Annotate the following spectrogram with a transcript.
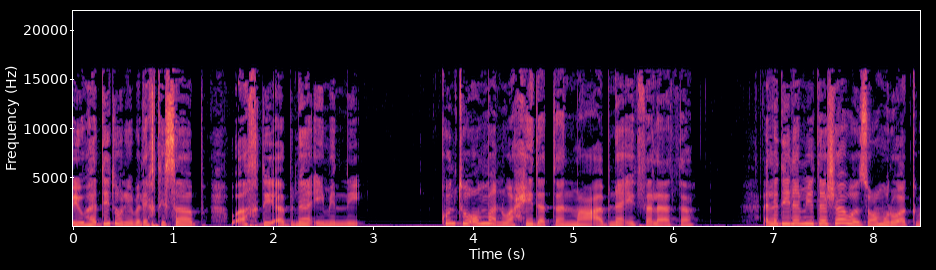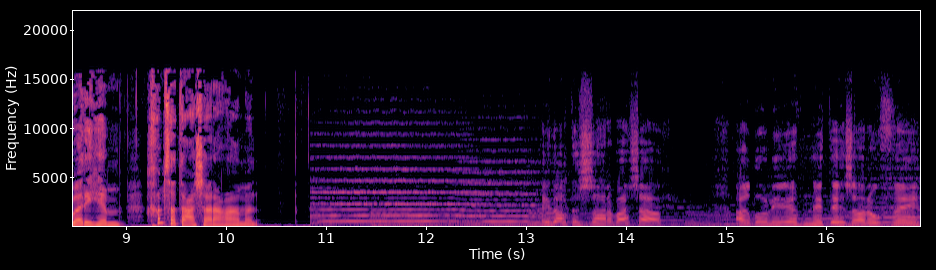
ويهددني بالاغتصاب وأخذ أبنائي مني. كنت أما وحيدة مع أبنائي الثلاثة الذي لم يتجاوز عمر أكبرهم خمسة عشر عاما. الشهر بشر أخذوا لي ابني تهجروا فيه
